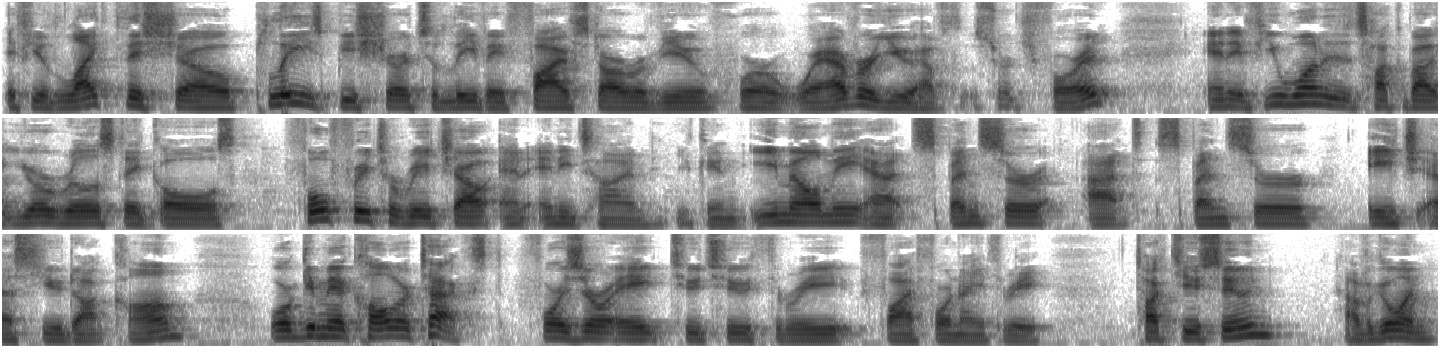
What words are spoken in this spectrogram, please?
If you like this show, please be sure to leave a five star review for wherever you have searched for it. And if you wanted to talk about your real estate goals, feel free to reach out at any time. You can email me at spencer at spencerhsu.com or give me a call or text 408 223 5493. Talk to you soon. Have a good one.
